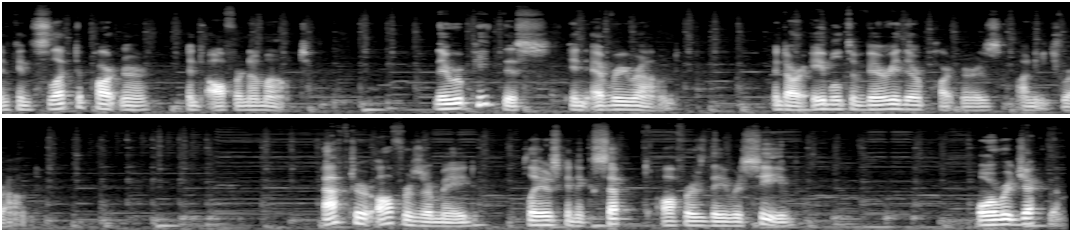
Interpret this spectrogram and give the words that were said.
and can select a partner and offer an amount. They repeat this in every round and are able to vary their partners on each round. After offers are made, players can accept offers they receive or reject them.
